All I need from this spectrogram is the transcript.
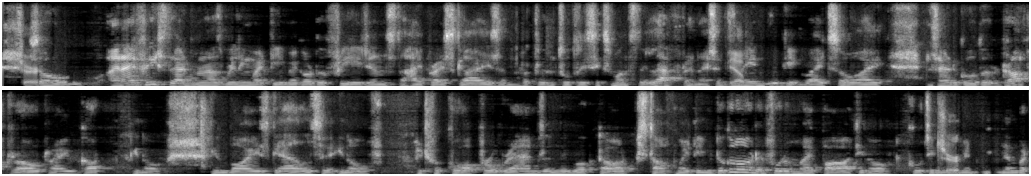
Sure. So, and I faced that when I was building my team. I got the free agents, the high price guys, and within two, three, six months they left. And I said, yep. ain't working, right? So I decided to go the draft route. I got, you know, in boys, gals, you know, it for co-op programs and we worked out staff my team it took a lot of effort on my part you know coaching sure. them, them but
